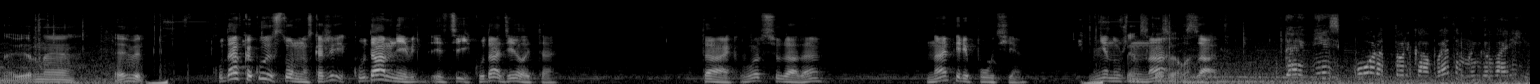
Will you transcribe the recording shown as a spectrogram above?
Наверное, Эвель? Куда, в какую сторону? Скажи, куда мне идти? Куда делать-то? Так, вот сюда, да? На перепутье. Мне нужно Сын сказала. Да весь город только об этом и говорит.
